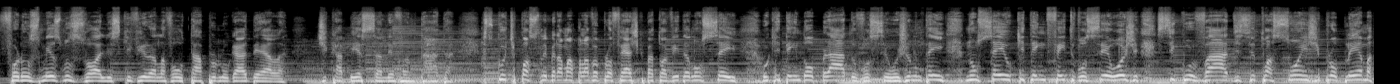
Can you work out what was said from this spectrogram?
foram os mesmos olhos que viram ela voltar para o lugar dela, de cabeça levantada. Escute, posso liberar uma palavra profética para tua vida? Eu não sei o que tem dobrado você hoje. Eu não, tenho, não sei o que tem feito você hoje se curvar de situações de problema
